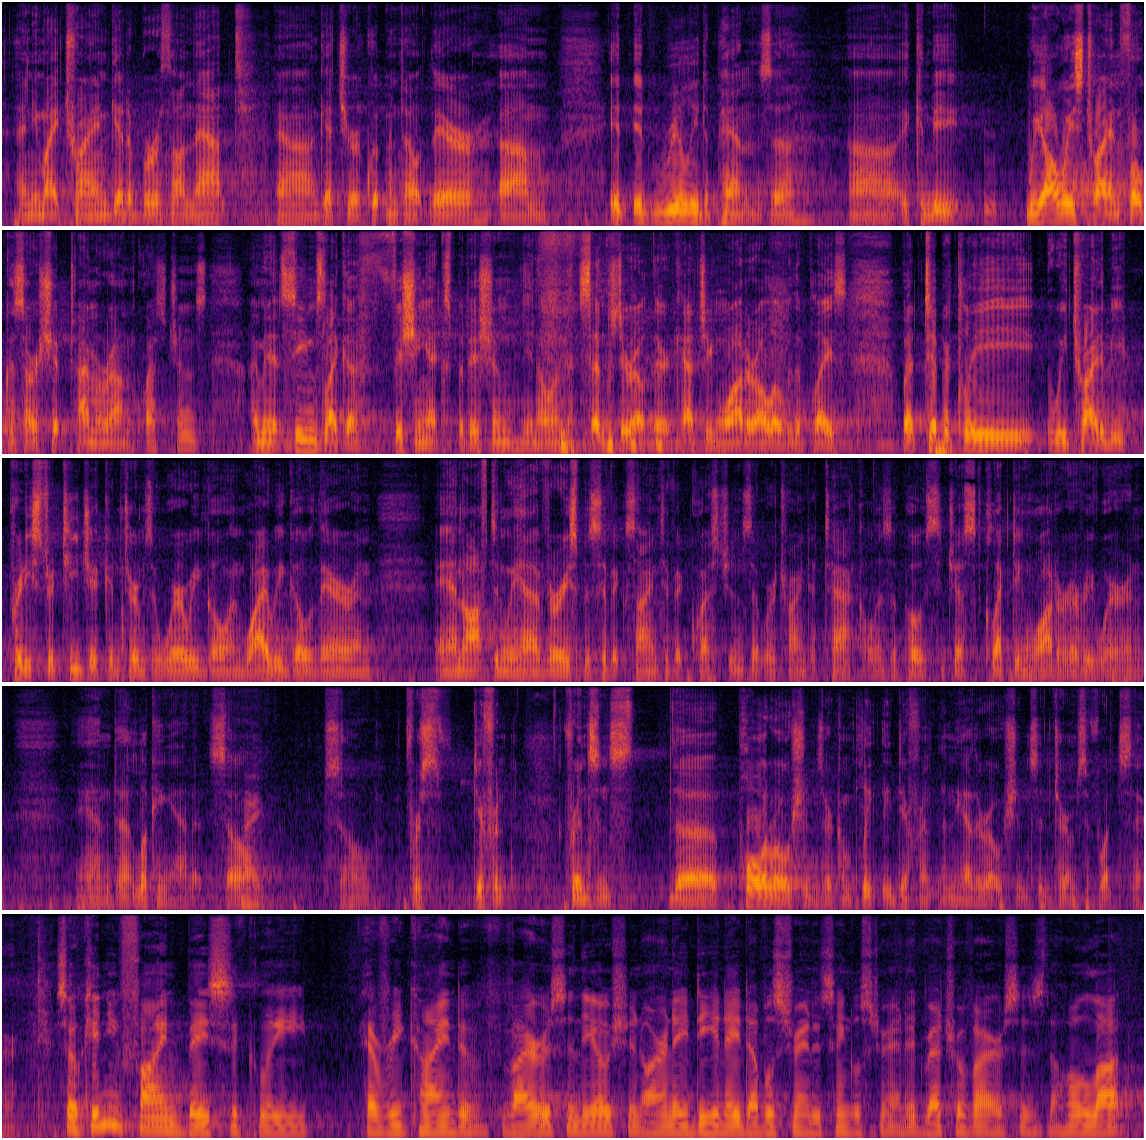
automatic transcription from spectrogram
and you might try and get a berth on that, uh, get your equipment out there. Um, it, it really depends. Uh, uh, it can be, we always try and focus our ship time around questions. I mean, it seems like a fishing expedition, you know, in the sense you're out there catching water all over the place. But typically, we try to be pretty strategic in terms of where we go and why we go there. And, and often we have very specific scientific questions that we're trying to tackle as opposed to just collecting water everywhere and, and uh, looking at it. So, right. so for different, for instance, the polar oceans are completely different than the other oceans in terms of what's there. So can you find basically every kind of virus in the ocean, RNA, DNA, double-stranded, single-stranded, retroviruses, the whole lot?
